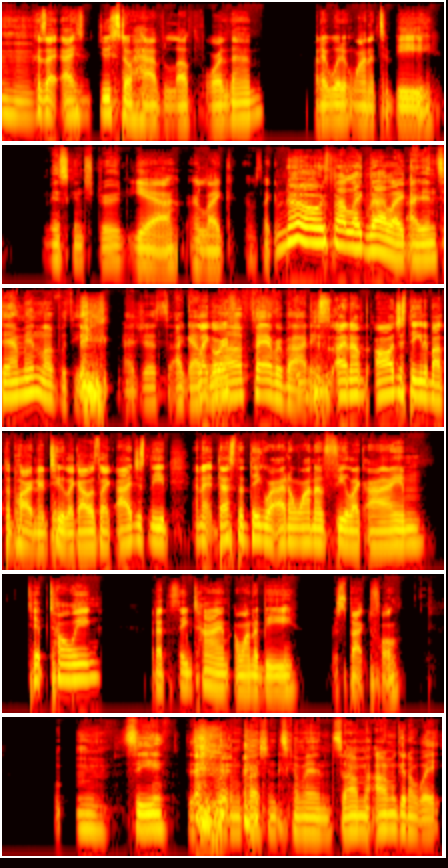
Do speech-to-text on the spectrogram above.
Mm-hmm. because I, I do still have love for them, but I wouldn't want it to be, Misconstrued. yeah, or like I was like, no, it's not like that. Like, I didn't say I'm in love with you. I just I got Like, love for everybody. This is- and I'm all just thinking about the partner too. Like I was like, I just need, and I, that's the thing where I don't want to feel like I'm tiptoeing, but at the same time, I want to be respectful. Mm, see, this is where them questions come in. So I'm I'm gonna wait.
